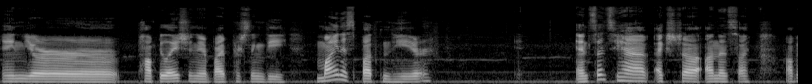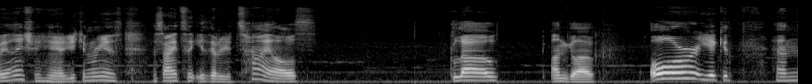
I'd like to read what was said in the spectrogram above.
in your population here by pressing the minus button here. And since you have extra unassigned population here, you can reassign it to either your tiles, glow, unglow, or you can and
